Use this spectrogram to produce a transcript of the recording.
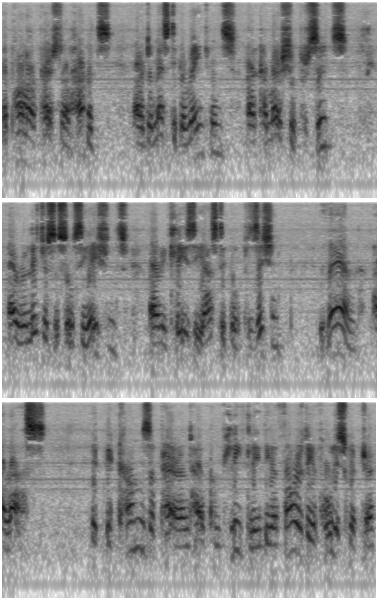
upon our personal habits, our domestic arrangements, our commercial pursuits, our religious associations, our ecclesiastical position, then, alas, it becomes apparent how completely the authority of Holy Scripture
